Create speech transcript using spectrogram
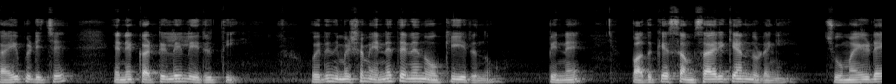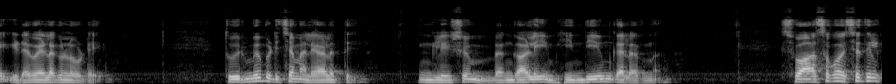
കൈ പിടിച്ച് എന്നെ കട്ടിലിൽ ഇരുത്തി. ഒരു നിമിഷം എന്നെ തന്നെ നോക്കിയിരുന്നു. പിന്നെ പതുക്കെ സംസാരിക്കാൻ തുടങ്ങി ചുമയുടെ ഇടവേളകളോടെ. തുരുമ്പ് പിടിച്ച മലയാളത്തിൽ ഇംഗ്ലീഷും ബംഗാളിയും ഹിന്ദിയും കലർന്ന്. ശ്വാസകോശത്തിൽ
